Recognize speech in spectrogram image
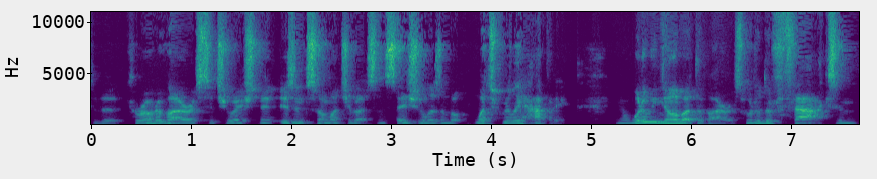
to the coronavirus situation that isn't so much about sensationalism but what's really happening? You know what do we know about the virus? What are the facts? And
